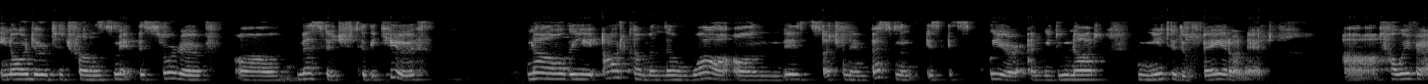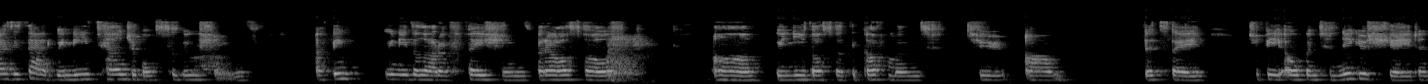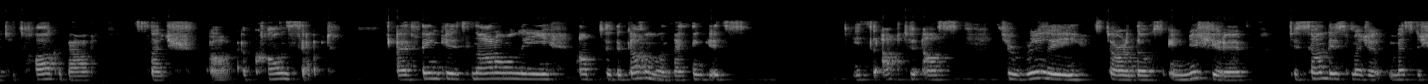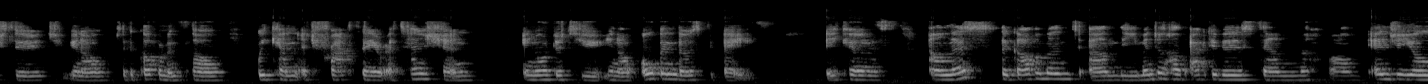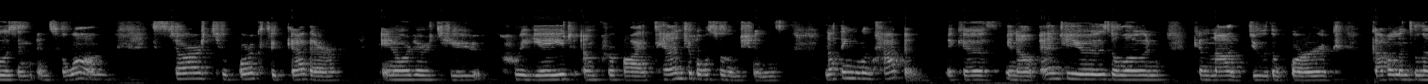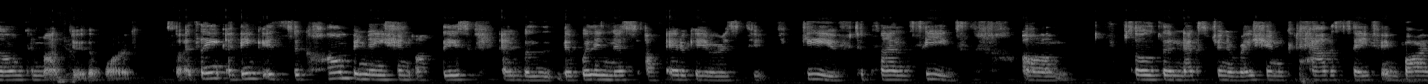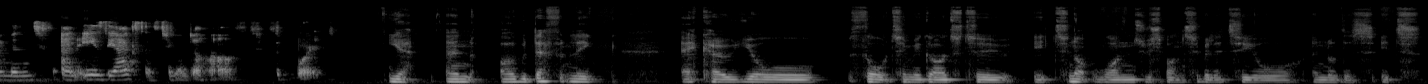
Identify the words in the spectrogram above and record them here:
in order to transmit this sort of uh, message to the youth. Now, the outcome and the law on this such an investment is, is clear, and we do not need to debate on it. Uh, however, as you said, we need tangible solutions. I think we need a lot of patience, but also uh, we need also the government to, um, let's say, to be open to negotiate and to talk about such uh, a concept. I think it's not only up to the government. I think it's it's up to us to really start those initiatives to send this message to, you know to the government so we can attract their attention in order to you know open those debates because unless the government and the mental health activists and um, NGOs and, and so on start to work together in order to create and provide tangible solutions, nothing will happen because you know NGOs alone cannot do the work, government alone cannot do the work. So I think I think it's a combination of this and the willingness of educators to, to give to plant seeds. Um, so the next generation could have a safe environment and easy access to mental health support. Yeah, and I would definitely echo your thoughts in regards to it's not one's responsibility or another's, it's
